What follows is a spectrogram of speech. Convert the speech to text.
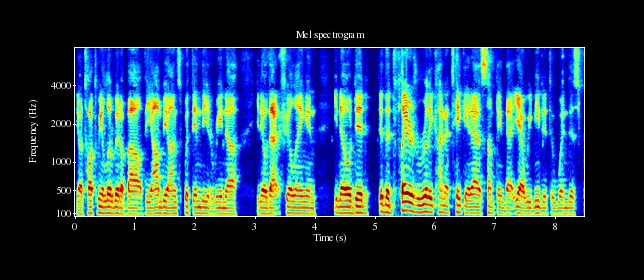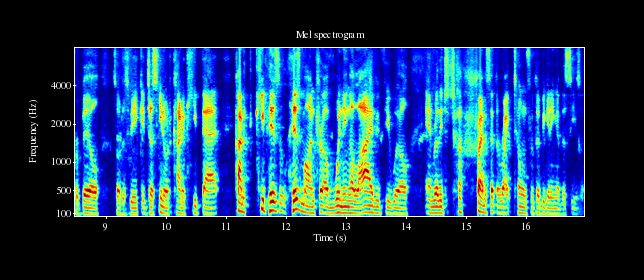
you know, talk to me a little bit about the ambiance within the arena. You know that feeling, and you know, did did the players really kind of take it as something that yeah, we needed to win this for Bill, so to speak? It just you know to kind of keep that kind of keep his his mantra of winning alive, if you will, and really just try to set the right tone for the beginning of the season.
